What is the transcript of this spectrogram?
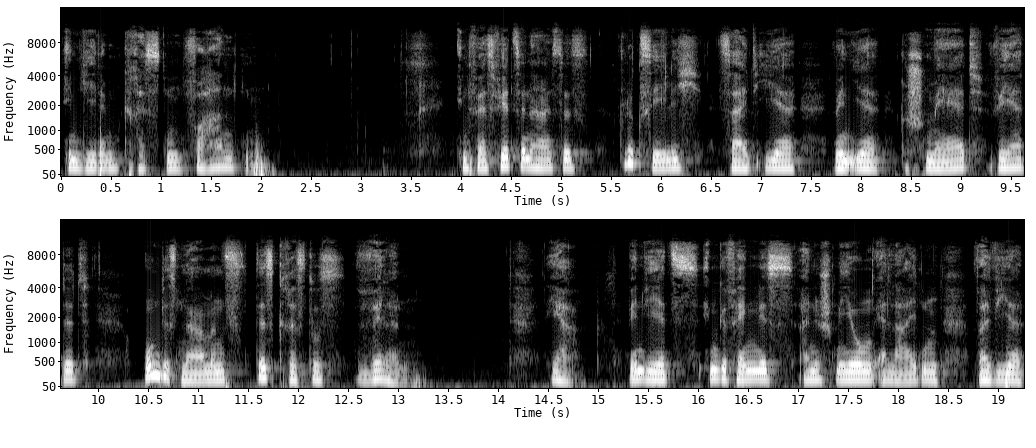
in jedem Christen vorhanden. In Vers 14 heißt es, Glückselig seid ihr, wenn ihr geschmäht werdet, um des Namens des Christus willen. Ja, wenn wir jetzt im Gefängnis eine Schmähung erleiden, weil wir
